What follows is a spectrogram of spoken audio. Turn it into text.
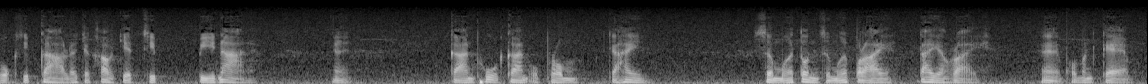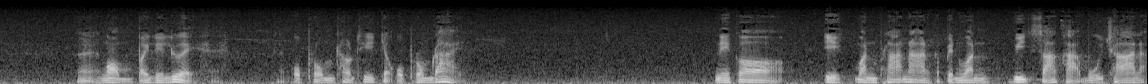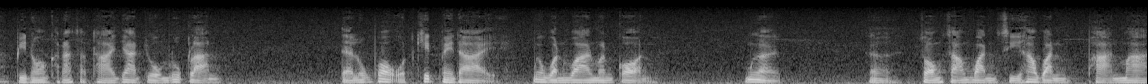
หกสิบเก้าแล้วจะเข้าเจ็ดสิบปีหน้านะการพูดการอบรมจะให้เสมอต้นเสมอปลายได้อย่างไรเพราะมันแก่งอมไปเรื่อยๆ อบรมเท่าที่จะอบรมได้ นี่ก็ อีกวันพระนาก็เป็นวันวิสาขาบูชาละพี่น้องคณะสัตยาญาติโยมลูกหลาน แต่หลวงพ่ออดคิดไม่ได้ เมื่อวันวานวันก่อน เมื่อสองสามวันสี่ห้าวันผ่านมา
